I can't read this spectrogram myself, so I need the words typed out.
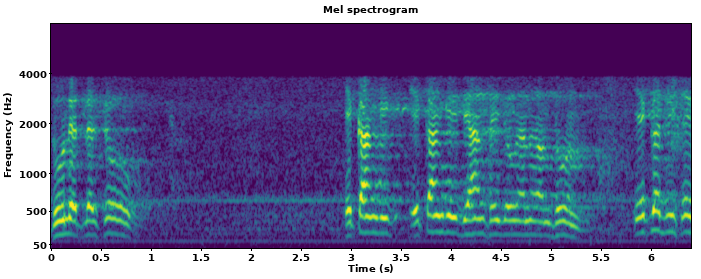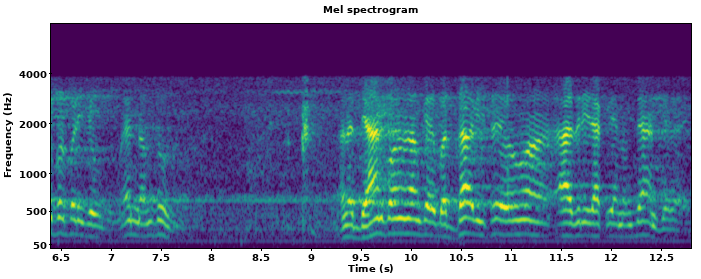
ધૂન એટલે શું? એકાંગી એકાંગી ધ્યાન થઈ જવું એનું નામ ધૂન. એક જ વિષય પર પડી જવું એનું નામ ધૂન. અને ધ્યાન કોનું નામ કહેવાય? બધા વિષયોમાં હાજરી રાખવી એનું ધ્યાન કહેવાય.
